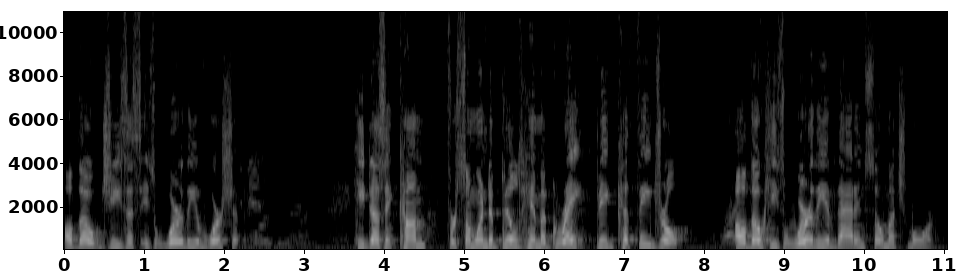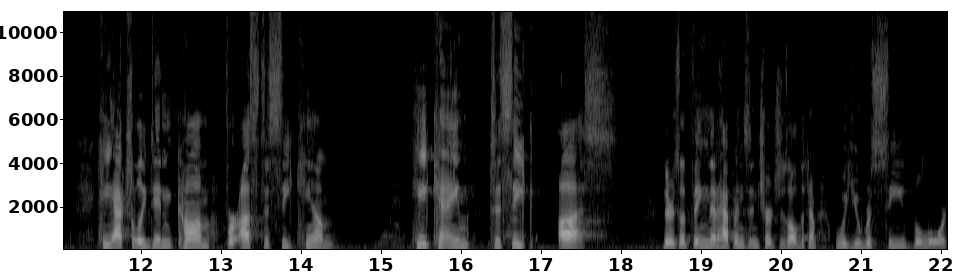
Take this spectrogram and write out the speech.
Although Jesus is worthy of worship, he doesn't come for someone to build him a great big cathedral although he's worthy of that and so much more. He actually didn't come for us to seek him, he came to seek us. There's a thing that happens in churches all the time. Will you receive the Lord?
